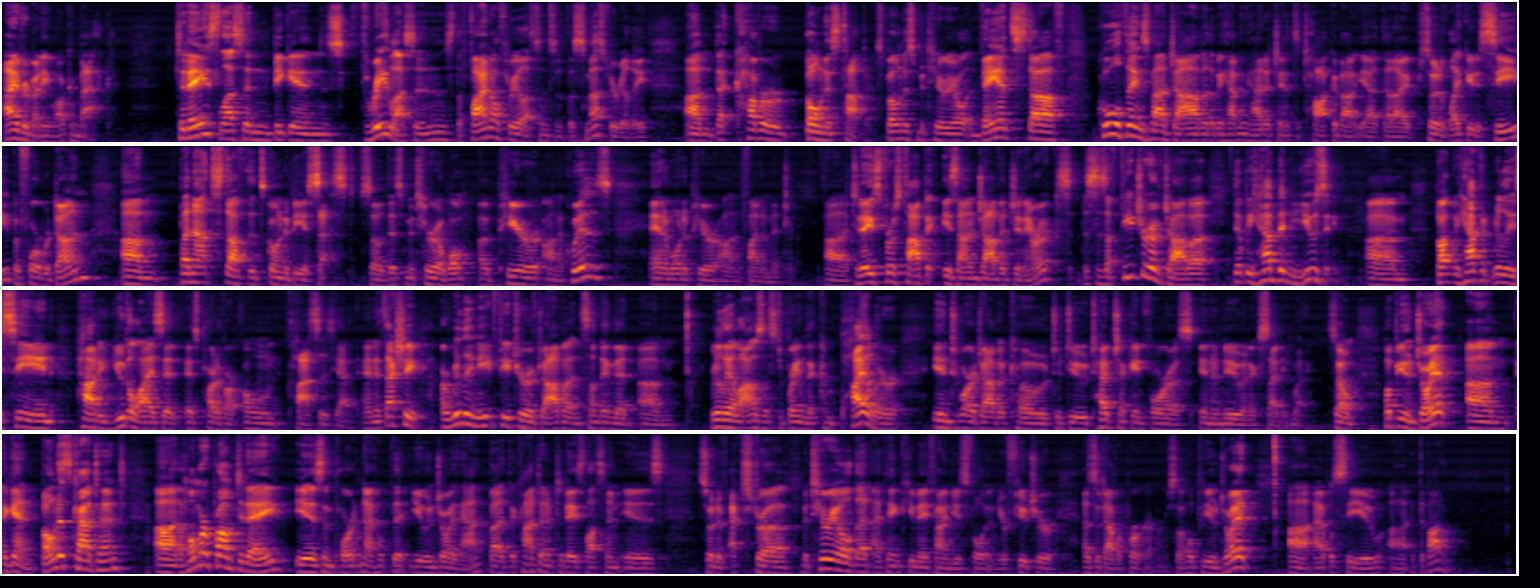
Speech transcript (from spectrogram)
Hi everybody, welcome back. Today's lesson begins three lessons, the final three lessons of the semester really, um, that cover bonus topics, bonus material, advanced stuff, cool things about Java that we haven't had a chance to talk about yet that I sort of like you to see before we're done, um, but not stuff that's going to be assessed. So this material won't appear on a quiz and it won't appear on the final midterm. Uh, today's first topic is on Java generics. This is a feature of Java that we have been using, um, but we haven't really seen how to utilize it as part of our own classes yet. And it's actually a really neat feature of Java and something that um, really allows us to bring the compiler into our Java code to do type checking for us in a new and exciting way. So hope you enjoy it. Um, again, bonus content. Uh, the homework problem today is important. I hope that you enjoy that. But the content of today's lesson is sort of extra material that I think you may find useful in your future as a Java programmer. So hope you enjoy it. Uh, I will see you uh, at the bottom.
